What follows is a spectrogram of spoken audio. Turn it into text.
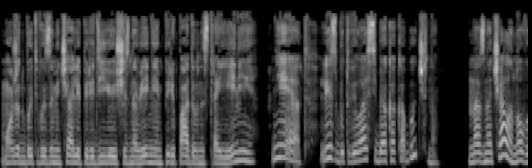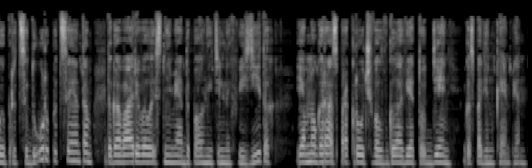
Может быть, вы замечали перед ее исчезновением перепады в настроении? Нет, Лизбет вела себя как обычно. Назначала новые процедуры пациентам, договаривалась с ними о дополнительных визитах. Я много раз прокручивал в голове тот день, господин Кэмпин.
